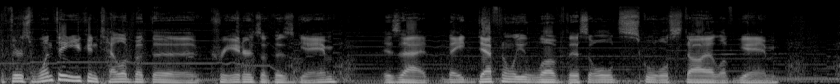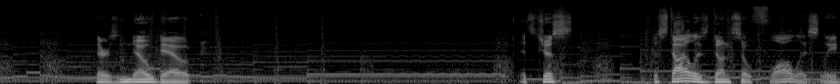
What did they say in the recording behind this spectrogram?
If there's one thing you can tell about the creators of this game, is that they definitely love this old school style of game. There's no doubt. It's just the style is done so flawlessly.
